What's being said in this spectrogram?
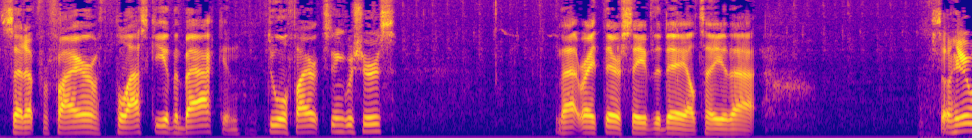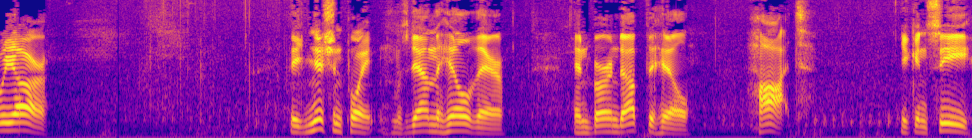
set up for fire with Pulaski in the back and dual fire extinguishers. That right there saved the day, I'll tell you that. So here we are. The ignition point was down the hill there and burned up the hill. Hot. You can see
